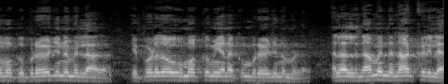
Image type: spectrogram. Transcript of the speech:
உமக்கு பிரயோஜனம் இல்லாத இப்பொழுதோ உமக்கும் எனக்கும் பிரயோஜனம் இல்லை அதனால நாம இந்த நாட்களில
